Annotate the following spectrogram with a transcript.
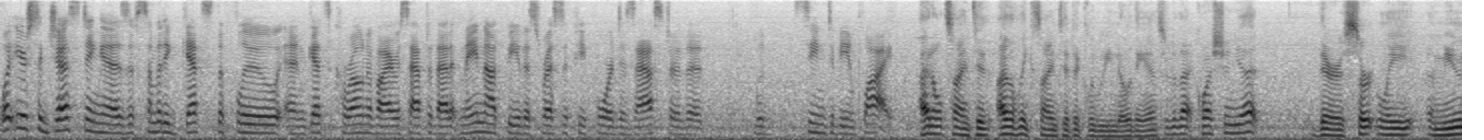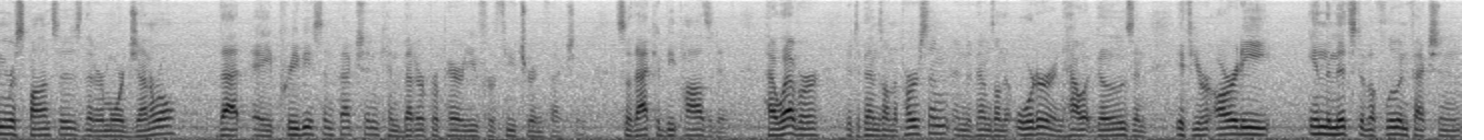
What you're suggesting is if somebody gets the flu and gets coronavirus after that, it may not be this recipe for disaster that would seem to be implied. I don't scientific, I don't think scientifically we know the answer to that question yet. There is certainly immune responses that are more general that a previous infection can better prepare you for future infection. So that could be positive. However, it depends on the person and depends on the order and how it goes. And if you're already in the midst of a flu infection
